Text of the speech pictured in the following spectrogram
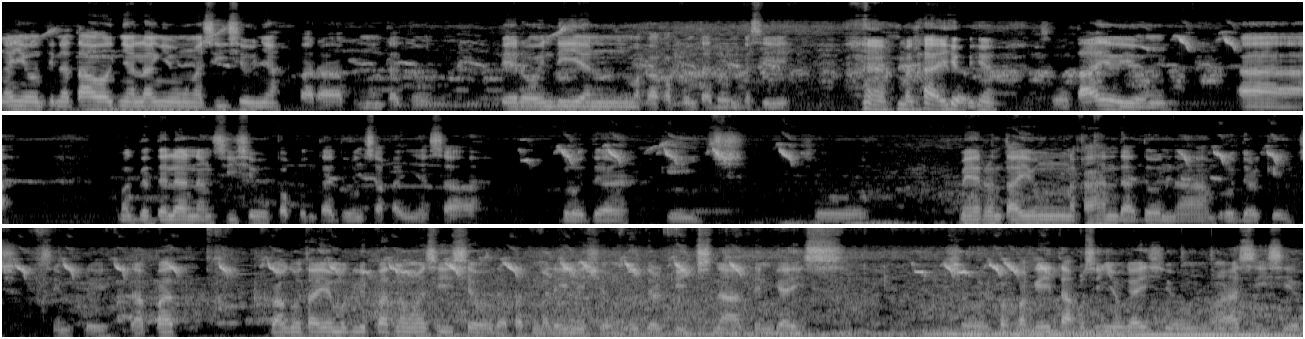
ngayon tinatawag niya lang yung mga sisiw niya para pumunta doon. Pero hindi yan makakapunta doon kasi malayo yun. So tayo yung ah magdadala ng sisiw papunta doon sa kanya sa brother cage. So meron tayong nakahanda doon na brother cage. Siyempre, dapat bago tayo maglipat ng mga sisiw, dapat malinis yung brother cage natin guys. So ipapakita ko sa inyo guys yung mga sisiw.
